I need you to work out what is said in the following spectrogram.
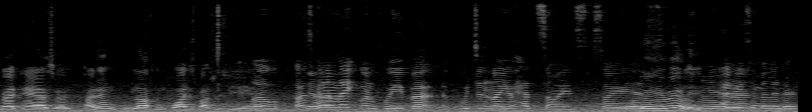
But yes, I, I don't love them quite as much as you. Well, I was Yeah. gonna make one for you, but we didn't know your head size, so. Yeah. Will you really? Yeah. Henry's a milliner.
